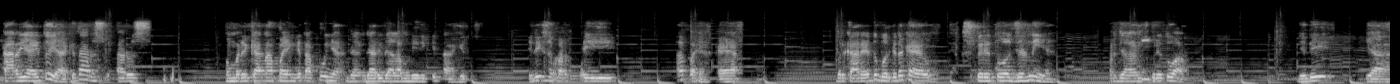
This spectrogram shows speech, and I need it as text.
karya itu ya kita harus harus memberikan apa yang kita punya dari dalam diri kita gitu. Jadi seperti apa ya kayak berkarya itu buat kita kayak spiritual journey ya perjalanan spiritual. Jadi ya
